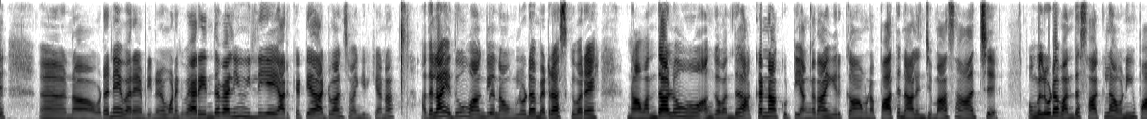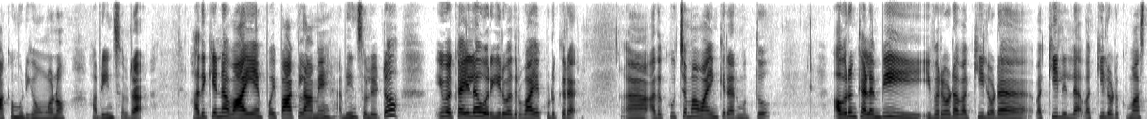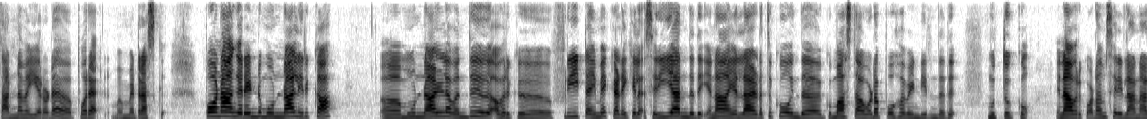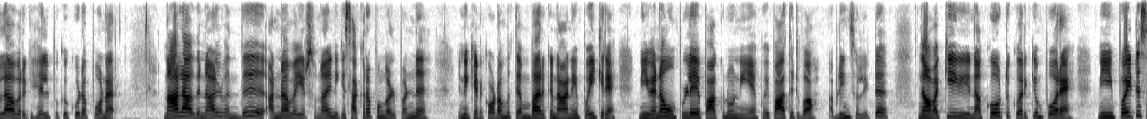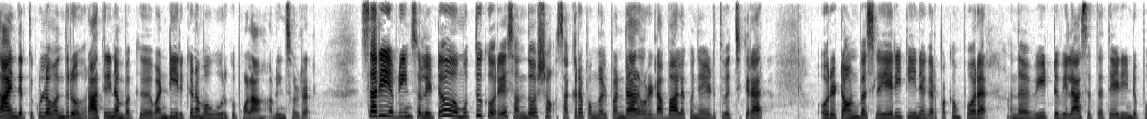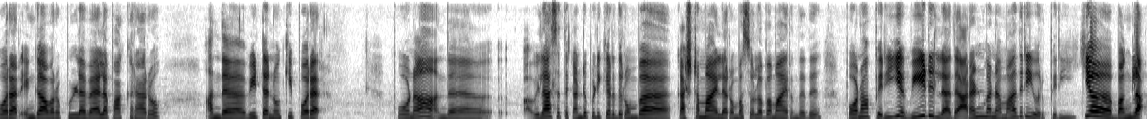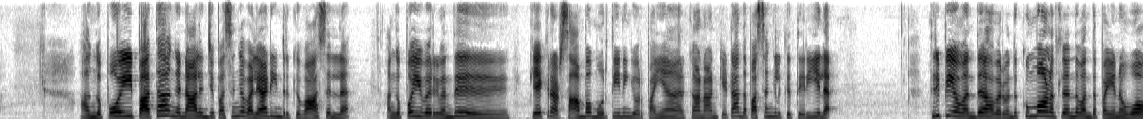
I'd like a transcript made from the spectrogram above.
நான் உடனே வரேன் அப்படின்னு. உனக்கு வேறு எந்த வேலையும் இல்லையே. யார்கிட்டயா அட்வான்ஸ் வாங்கியிருக்கியானா? அதெல்லாம் எதுவும் வாங்கல. நான் உங்களோட மெட்ராஸ்க்கு வரேன். நான் வந்தாலும் அங்கே வந்து அக்கண்ணா குட்டி அங்கே தான் இருக்கான் அவனை பார்த்து நாலஞ்சு மாதம் ஆச்சு. உங்களோட வந்த சாக்கில் அவனையும் பார்க்க முடியும் உங்கனும் அப்படின்னு சொல்கிறா அதுக்கு என்ன வா ஏன் போய் பார்க்கலாமே? அப்படின்னு சொல்லிவிட்டு இவன் கையில் ஒரு இருபது ரூபாயை கொடுக்குறார் அதை கூச்சமாக வாங்கிக்கிறார் முத்து. அவரும் கிளம்பி இவரோட வக்கீலோட வக்கீல் இல்லை வக்கீலோட குமாஸ்த அன்னவையரோட போகிறார் மெட்ராஸ்க்கு. போனால் அங்கே ரெண்டு மூணு நாள் இருக்கா? மூணு நாளில் வந்து அவருக்கு ஃப்ரீ டைமே கிடைக்கல. சரியாக இருந்தது. ஏன்னா எல்லா இடத்துக்கும் இந்த குமாஸ்தாவோட போக வேண்டியிருந்தது முத்துக்கும். ஏன்னா அவருக்கு உடம்பு சரியில்லாதனால அவருக்கு ஹெல்ப்புக்கு கூட போனார். நாலாவது நாள் வந்து அண்ணாவையர் சொன்னால் இன்றைக்கி சக்கரை பொங்கல் பண்ணு. இன்றைக்கி எனக்கு உடம்பு தெம்பாக இருக்குது நானே போய்க்கிறேன். நீ வேணால் உன் பிள்ளைய பார்க்கணும் நீ ஏன் போய் பார்த்துட்டு வா அப்படின்னு சொல்லிட்டு நான் வக்கீல் நான் கோர்ட்டுக்கு வரைக்கும் போகிறேன் நீ போயிட்டு சாயந்தரத்துக்குள்ளே வந்துடும் ராத்திரி நமக்கு வண்டி இருக்குது நம்ம ஊருக்கு போகலாம் அப்படின்னு சொல்கிறார் சரி அப்படின்னு சொல்லிவிட்டு முத்துக்கு ஒரே சந்தோஷம். சக்கரை பொங்கல் பண்ணுறார் ஒரு டப்பாவில் கொஞ்சம் எடுத்து வச்சுக்கிறார். ஒரு டவுன் பஸ்ஸில் ஏறி டி நகர் பக்கம் போகிறார் அந்த வீட்டு விலாசத்தை தேடிட்டு போகிறார் எங்கே அவர் புள்ள வேலை பார்க்குறாரோ அந்த வீட்டை நோக்கி போகிறார் போனால் அந்த விலாசத்தை கண்டுபிடிக்கிறது ரொம்ப கஷ்டமாக இல்லை ரொம்ப சுலபமாக இருந்தது. போனால் பெரிய வீடு இல்லை அது அரண்மனை மாதிரி ஒரு பெரிய பங்களா. அங்கே போய் பார்த்தா அங்கே நாலஞ்சு பசங்க விளையாடின்னு இருக்கு வாசலில். அங்கே போய் இவர் வந்து கேட்குறார் சாம்பமூர்த்தின்னு இங்கே ஒரு பையன் இருக்கானான்னு கேட்டால் அந்த பசங்களுக்கு தெரியல. திருப்பியும் வந்து அவர் வந்து கும்போணத்துலேருந்து வந்த பையனவோ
